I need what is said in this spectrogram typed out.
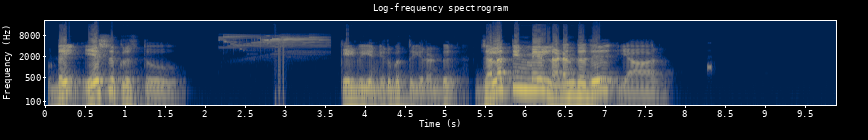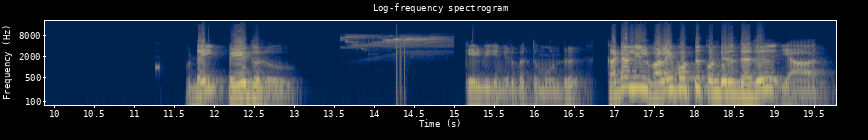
உடை இயேசு கிறிஸ்து. கேள்வி எண் இருபத்தி இரண்டு ஜலத்தின் மேல் நடந்தது யார்? உடை பேதுரு. கேள்வி எண் இருபத்தி மூன்று. கடலில் வலை போட்டு கொண்டிருந்தது யார்?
